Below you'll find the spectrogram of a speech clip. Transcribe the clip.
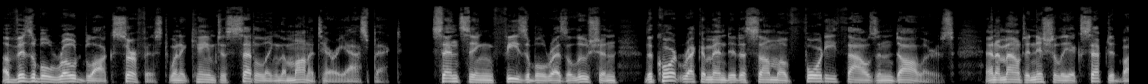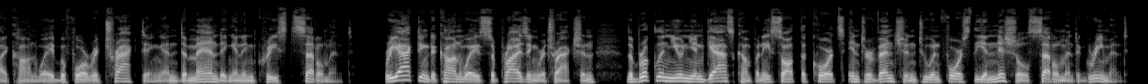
a visible roadblock surfaced when it came to settling the monetary aspect. Sensing feasible resolution, the court recommended a sum of $40,000, an amount initially accepted by Conway before retracting and demanding an increased settlement. Reacting to Conway's surprising retraction, the Brooklyn Union Gas Company sought the court's intervention to enforce the initial settlement agreement,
